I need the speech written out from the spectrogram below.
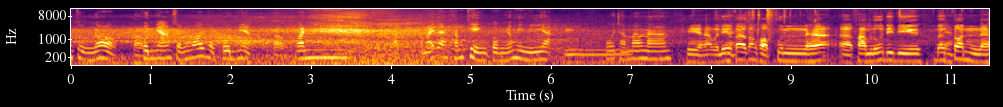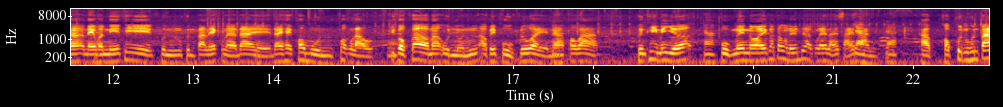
ำส่งนอก ครับ คนงานสองร้อยกว่าคนเนี่ย ครับ วันส มัยนั้นทำเข่งตรงยังไม่มีอะอืมโอ้ยทำมานาน นี่ฮะวันนี้ก็ต้องขอบคุณนะฮะเอ่อความรู้ดีๆ เบื้องต้นนะฮะในวันนี้ที่คุณคุณป้าเล็กนะได้ได้ให้ข้อมูลพวกเราพี่กบก็มาอุดหนุนเอาไปปลูกด้วยจ้ะนะเพราะว่าพื้นที่ไม่เยอะจ้ะ ปลูกน้อยๆก็ต้องเลือกหลายๆสายจ้ะพันธุ์ จ้ะ ครับขอบคุณคุณป้า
